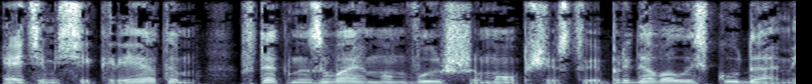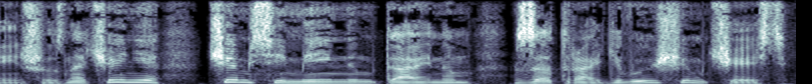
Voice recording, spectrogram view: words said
Этим секретам в так называемом высшем обществе придавалось куда меньше значения, чем семейным тайнам, затрагивающим честь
